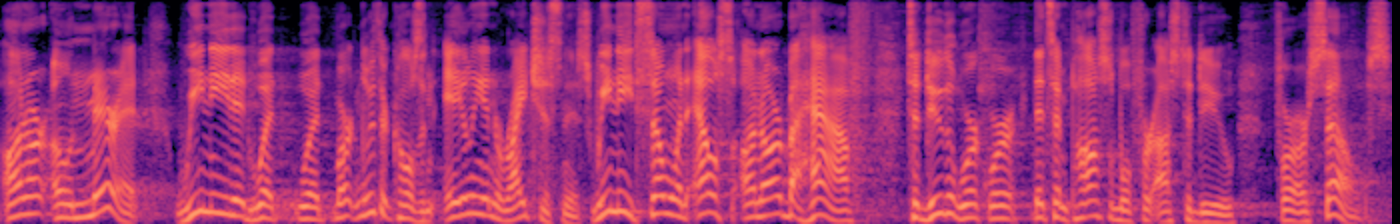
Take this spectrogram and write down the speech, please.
on our own merit. We needed what, what Martin Luther calls an alien righteousness. We need someone else on our behalf to do the work that's impossible for us to do for ourselves.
